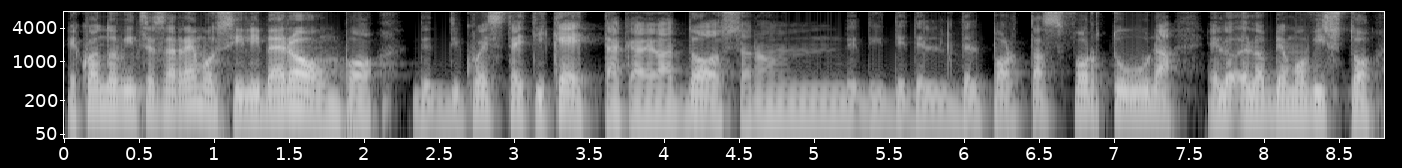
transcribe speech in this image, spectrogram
e quando vinse Sanremo si liberò un po' di, di questa etichetta che aveva addosso non, di, di, del, del portasfortuna e lo, e lo abbiamo visto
